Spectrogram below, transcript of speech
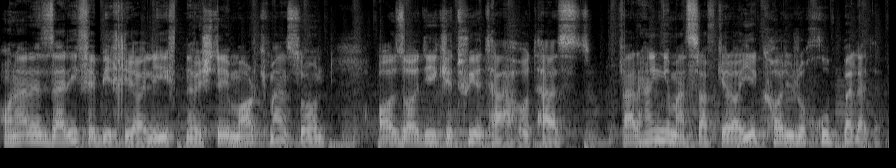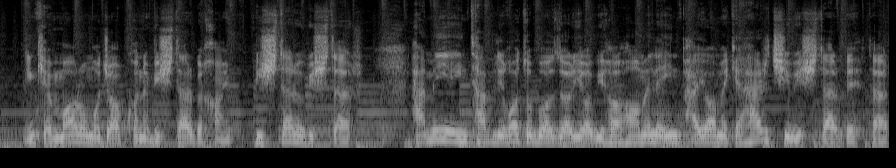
هنر ظریف بیخیالی نوشته مارک منسون آزادی که توی تعهد هست. فرهنگ مصرفگرایی کاری رو خوب بلده. اینکه ما رو مجاب کنه بیشتر بخوایم. بیشتر و بیشتر. همه این تبلیغات و بازاریابی ها حامل این پیامه که هر چی بیشتر بهتر.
